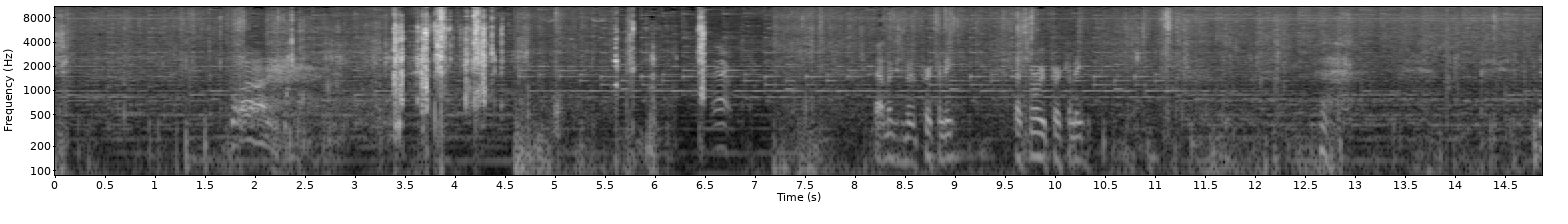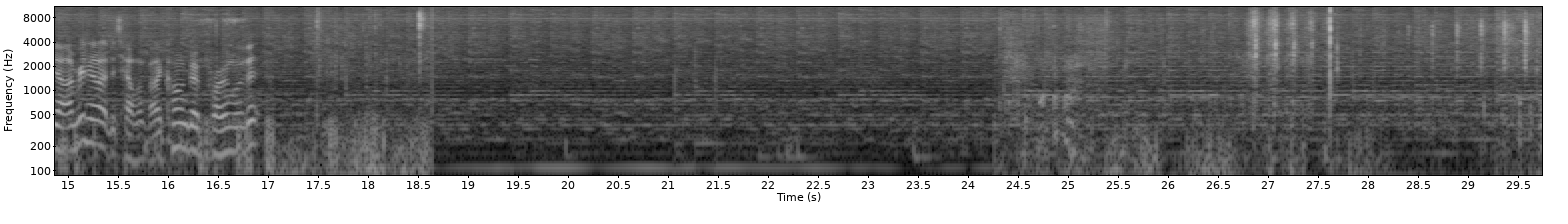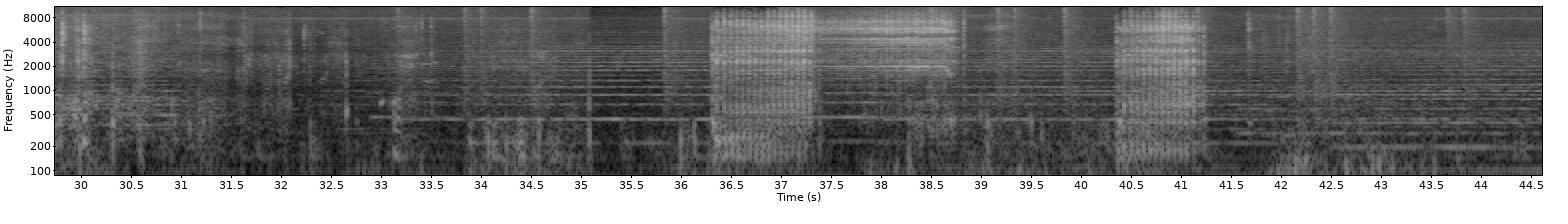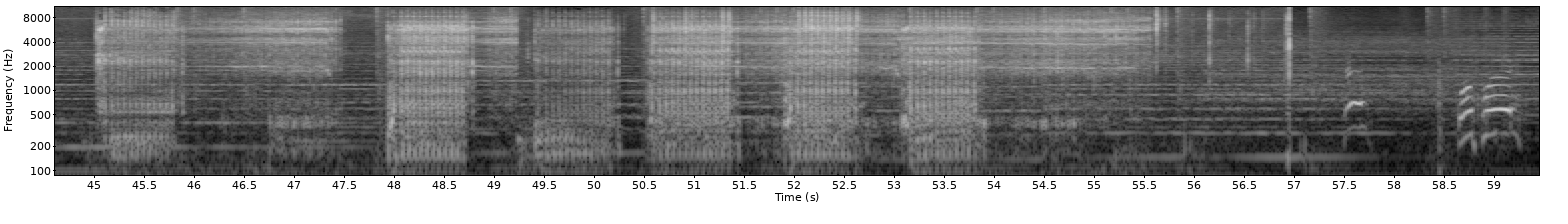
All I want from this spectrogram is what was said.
That looks a bit prickly. That's very prickly. Yeah, I really like this helmet, but I can't go prone with it. Well played.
